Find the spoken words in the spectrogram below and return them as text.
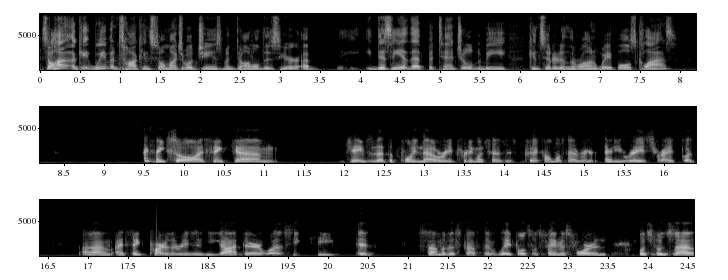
so, how, okay, we've been talking so much about James McDonald this year. Uh, does he have that potential to be considered in the Ron Waples class? I think so. I think um, James is at the point now where he pretty much has his pick almost every any race, right? But um, I think part of the reason he got there was he he did some of the stuff that Waples was famous for, and which was uh,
